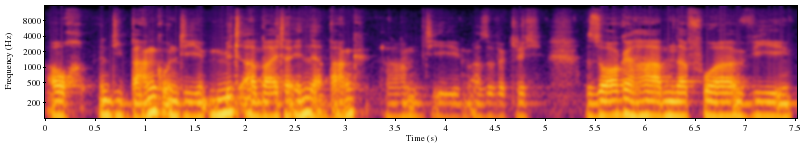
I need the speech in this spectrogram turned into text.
auch die Bank und die Mitarbeiter in der Bank, ähm, die also wirklich Sorge haben davor, wie,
